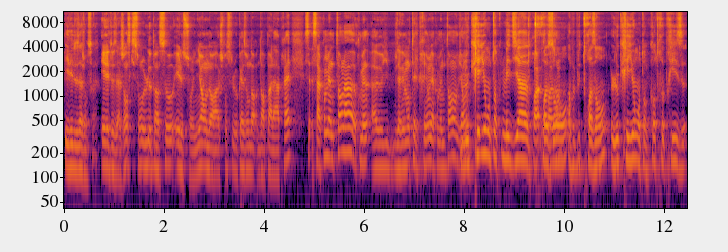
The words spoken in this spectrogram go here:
Et les deux agences, ouais. Et les deux agences qui sont le pinceau et le surligneur. On aura, je pense, l'occasion d'en reparler après. Ça, a combien de temps là? Combien, euh, Vous avez monté le crayon il y a combien de temps environ? Le crayon en tant que média, 3, ans, un peu plus de 3 ans. Le crayon en tant qu'entreprise,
